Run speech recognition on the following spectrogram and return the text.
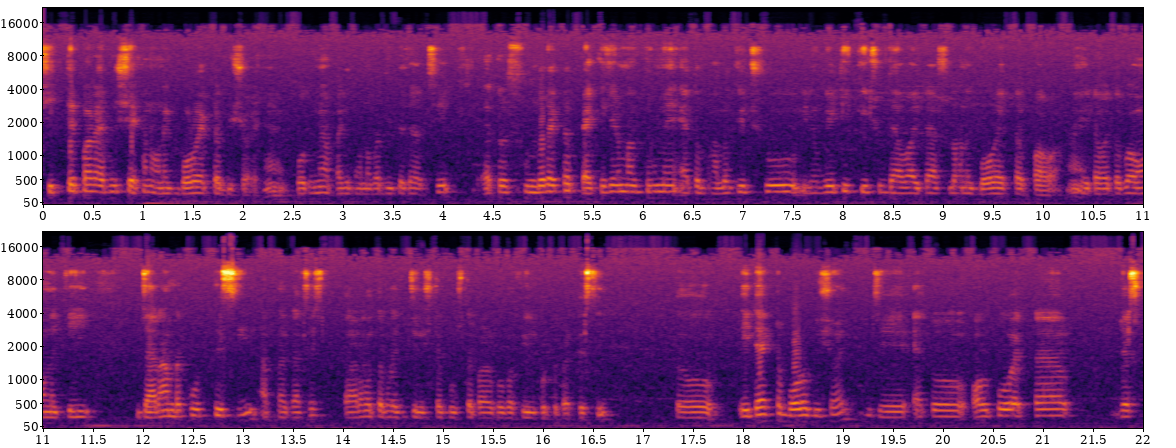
শিখতে পারা এবং শেখানো অনেক বড় একটা বিষয়। হ্যাঁ প্রথমে আপনাকে ধন্যবাদ দিতে চাচ্ছি এত সুন্দর একটা প্যাকেজের মাধ্যমে এত ভালো কিছু ইনোভেটিভ কিছু দেওয়া, এটা আসলে অনেক বড় একটা পাওয়া। হ্যাঁ এটা হয়তো বা অনেকেই, যারা আমরা করতেছি আপনার কাছে, তারা হয়তো বা জিনিসটা বুঝতে পারব বা ফিল করতে পারতেছি। তো এটা একটা বড় বিষয় যে এত অল্প একটা জাস্ট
